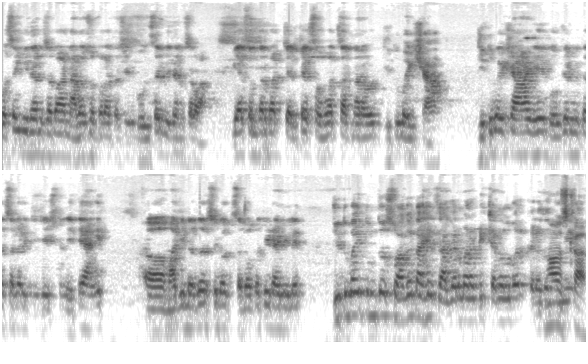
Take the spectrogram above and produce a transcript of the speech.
वसई विधानसभा नालासोपारा तसेच बोलसर विधानसभा या संदर्भात चर्चा संवाद साधणार आहोत जितूबाई शहा. जितूबाई शहा हे बहुजन विकास आघाडीचे ज्येष्ठ नेते आहेत. माजी नगरसेवक सभापती राहिलेले आहेत. जितूबाई तुमचं स्वागत आहे जागर मराठी चॅनलवर. खरं नमस्कार.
